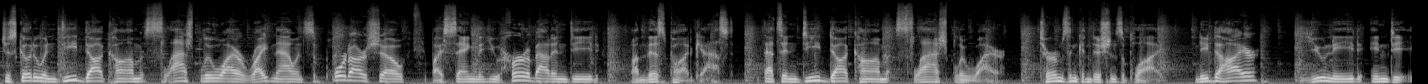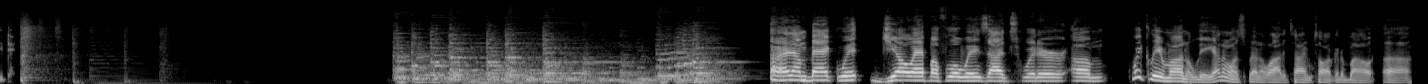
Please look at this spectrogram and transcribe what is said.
Just go to Indeed.com slash BlueWire right now and support our show by saying that you heard about Indeed on this podcast. That's Indeed.com slash BlueWire. Terms and conditions apply. Need to hire? You need Indeed. All right, I'm back with Joe at Buffalo Wins on Twitter. Um, quickly around the league. I don't want to spend a lot of time talking about uh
